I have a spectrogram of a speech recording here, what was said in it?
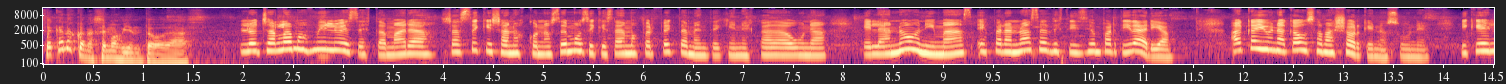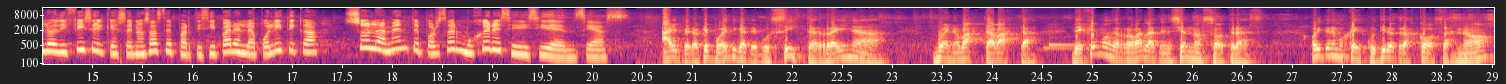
Si acá nos conocemos bien todas. Lo charlamos mil veces, Tamara. Ya sé que ya nos conocemos y que sabemos perfectamente quién es cada una. El anónimas es para no hacer distinción partidaria. Acá hay una causa mayor que nos une, y que es lo difícil que se nos hace participar en la política solamente por ser mujeres y disidencias. Ay, pero qué poética te pusiste, reina. Bueno, basta, basta. Dejemos de robar la atención nosotras. Hoy tenemos que discutir otras cosas, ¿no?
